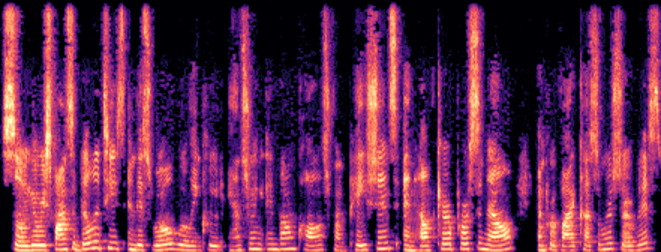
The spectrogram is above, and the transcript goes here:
So your responsibilities in this role will include answering inbound calls from patients and healthcare personnel and provide customer service,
